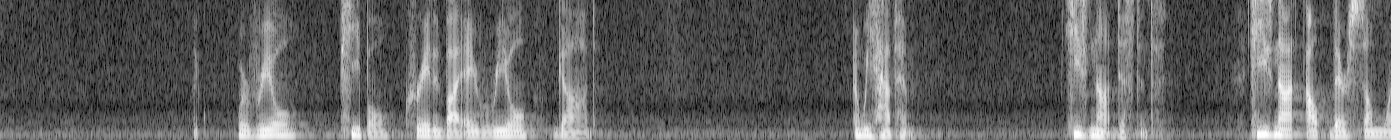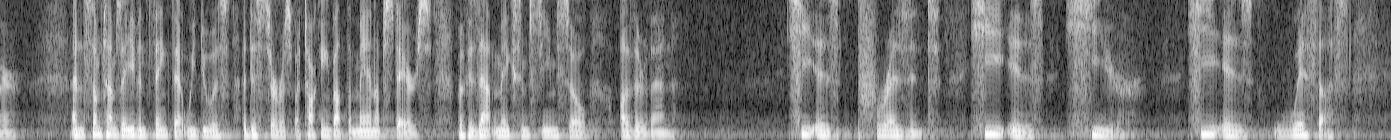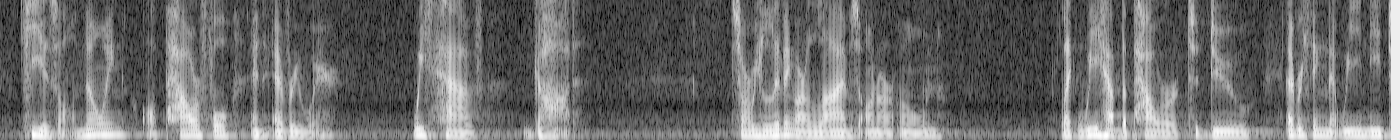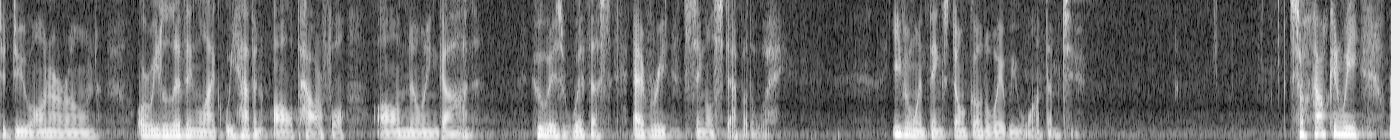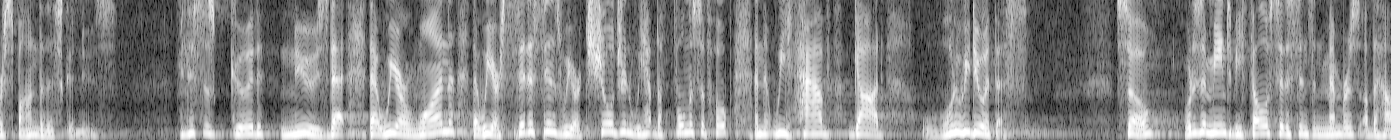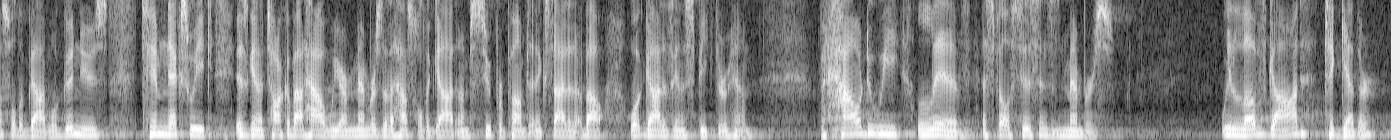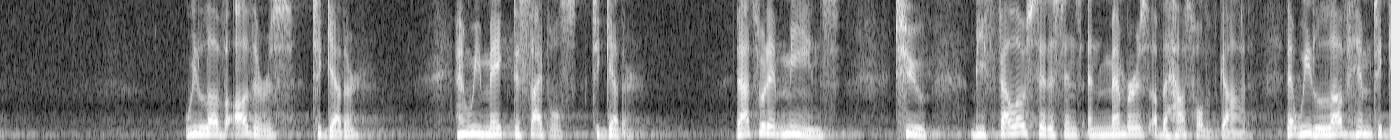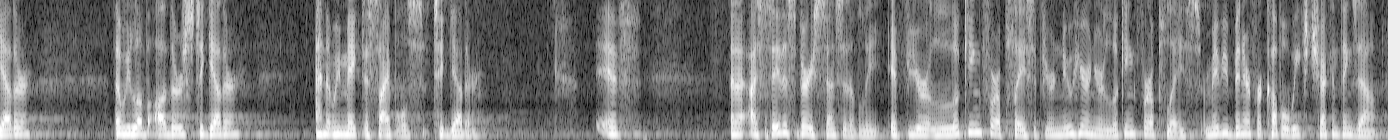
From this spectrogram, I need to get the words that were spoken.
Like we're real people created by a real God. And we have him. He's not distant. He's not out there somewhere. And sometimes I even think that we do a, disservice by talking about the man upstairs because that makes him seem so other than. He is present. He is here. He is with us. He is all knowing, all powerful, and everywhere. We have God. So, are we living our lives on our own? Like we have the power to do everything that we need to do on our own? Or are we living like we have an all powerful, all knowing God who is with us every single step of the way? Even when things don't go the way we want them to. So, how can we respond to this good news? I mean, this is good news that, that we are one, that we are citizens, we are children, we have the fullness of hope, and that we have God. What do we do with this? So, what does it mean to be fellow citizens and members of the household of God? Well, good news. Tim next week is going to talk about how we are members of the household of God, and I'm super pumped and excited about what God is going to speak through him. But how do we live as fellow citizens, as members? We love God together, we love others together, and we make disciples together. That's what it means to be fellow citizens and members of the household of God. That we love Him together, that we love others together, and that we make disciples together. If and I, I, say this very sensitively, if you're looking for a place, if you're new here and you're looking for a place, or maybe you've been here for a couple weeks checking things out,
